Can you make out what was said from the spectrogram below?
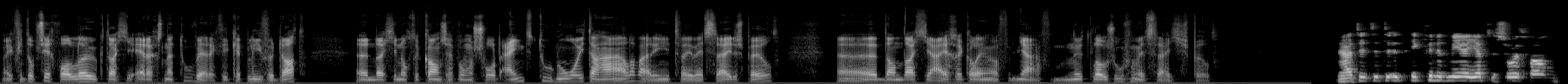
Maar ik vind het op zich wel leuk dat je ergens naartoe werkt. Ik heb liever dat. Uh, dat je nog de kans hebt om een soort eindtoernooi te halen. Waarin je twee wedstrijden speelt. Dan dat je eigenlijk alleen maar ja, nutloos oefenwedstrijdjes speelt. Ja, het, ik vind het meer, je hebt een soort van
